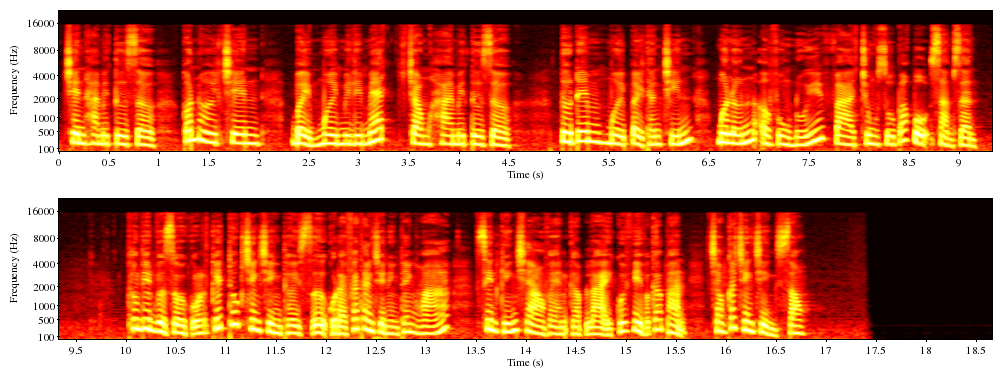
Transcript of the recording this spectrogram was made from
trên 24 giờ, có nơi trên 70 mm trong 24 giờ. Từ đêm 17 tháng 9, mưa lớn ở vùng núi và Trung du Bắc Bộ giảm dần. Thông tin vừa rồi cũng đã kết thúc chương trình thời sự của Đài Phát thanh Truyền hình Thanh Hóa. Xin kính chào và hẹn gặp lại quý vị và các bạn trong các chương trình sau.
